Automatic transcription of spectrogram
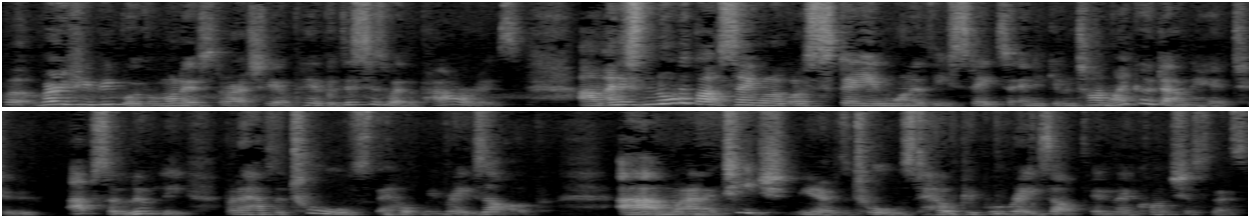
but very few people, if I'm honest, are actually up here. But this is where the power is. Um, and it's not about saying, well, I've got to stay in one of these states at any given time. I go down here too, absolutely. But I have the tools that help me raise up. And, and, I teach, you know, the tools to help people raise up in their consciousness.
